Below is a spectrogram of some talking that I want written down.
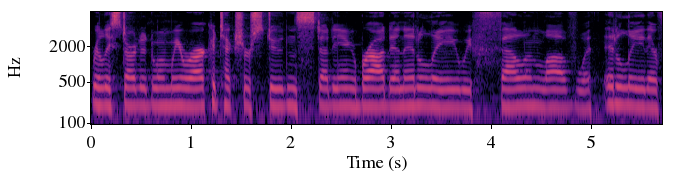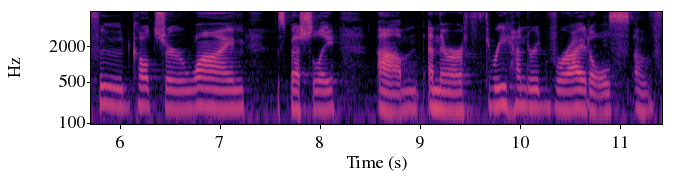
really started when we were architecture students studying abroad in Italy. We fell in love with Italy, their food, culture, wine, especially. Um, and there are 300 varietals of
